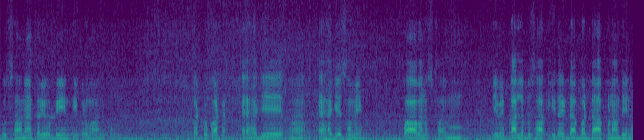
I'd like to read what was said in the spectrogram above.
ਗੁੱਸਾ ਨਾ ਕਰਿਓ ਬੇਨਤੀ ਪ੍ਰਵਾਨ ਕਰੋ। ਘੱਟੋ ਘੱਟ ਇਹੋ ਜਿਹੇ ਅਹ, ਇਹੋ ਜਿਹੇ ਸਮੇਂ ਪਾਵਨ ਸਥਾ- ਜਿਵੇਂ ਕੱਲ ਵਿਸਾਖੀ ਦਾ ਏਡਾ ਵੱਡਾ ਆਪਣਾ ਦਿਨ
